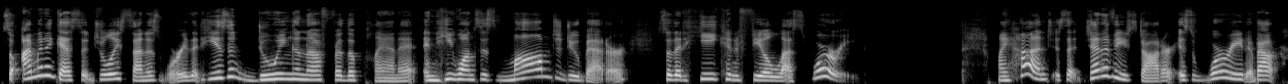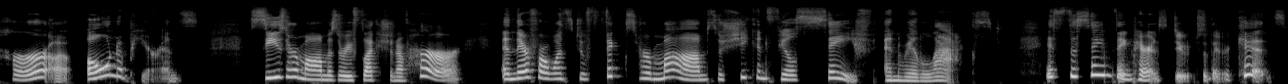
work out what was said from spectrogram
So I'm going to guess that Julie's son is worried that he isn't doing enough for the planet and he wants his mom to do better so that he can feel less worried. My hunch is that Genevieve's daughter is worried about her uh, own appearance sees her mom as a reflection of her and therefore wants to fix her mom so she can feel safe and relaxed. It's the same thing parents do to their kids,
